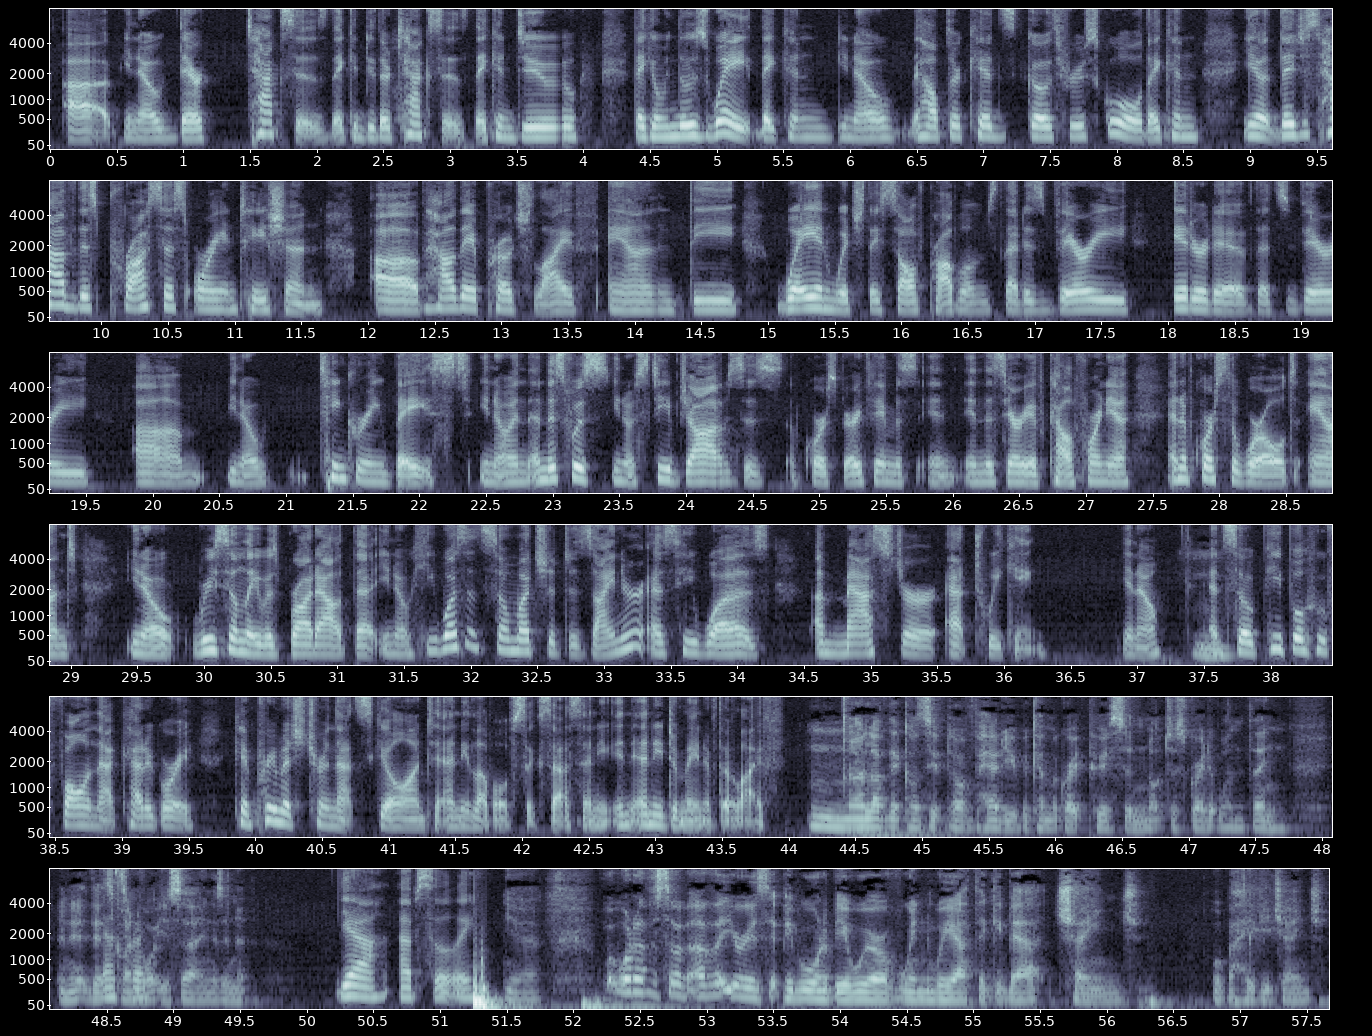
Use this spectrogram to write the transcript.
uh, you know their taxes they can do their taxes they can do they can lose weight they can you know help their kids go through school they can you know they just have this process orientation of how they approach life and the way in which they solve problems that is very iterative that's very um, you know, tinkering based, you know, and, and this was, you know, Steve Jobs is, of course, very famous in, in this area of California and, of course, the world. And, you know, recently it was brought out that, you know, he wasn't so much a designer as he was a master at tweaking, you know? Mm. And so people who fall in that category can pretty much turn that skill onto any level of success any, in any domain of their life. Mm, I love that concept of how do you become a great person, not just great at one thing. And that's, that's kind right. of what you're saying, isn't it? Yeah, absolutely. Yeah. What, what are some other areas that people want to be aware of when we are thinking about change or behavior change?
